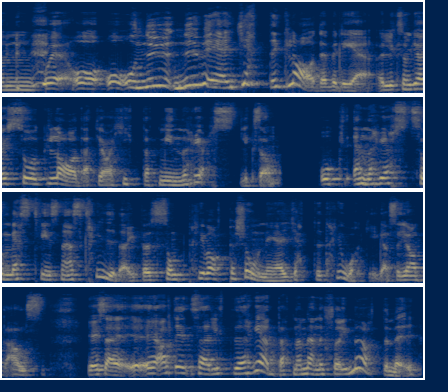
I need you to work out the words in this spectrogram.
um, och och, och, och nu, nu är jag jätteglad över det. Liksom, jag är så glad att jag har hittat min röst. Liksom. Och en röst som mest finns när jag skriver. För som privatperson är jag jättetråkig. Alltså jag är inte alls... Jag är, så här, jag är alltid så lite rädd att när människor möter mig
